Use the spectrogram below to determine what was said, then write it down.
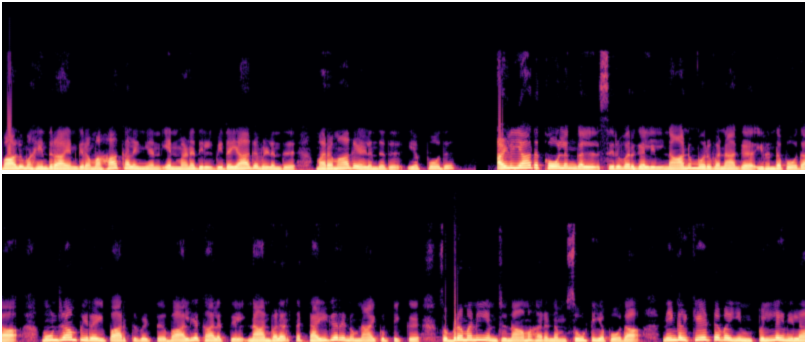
பாலு மகேந்திரா என்கிற மகா கலைஞன் என் மனதில் விதையாக விழுந்து மரமாக எழுந்தது. எப்போது? அழியாத கோலங்கள் சிறுவர்களில் நானும் ஒருவனாக இருந்தபோதா? மூன்றாம் பிறை பார்த்துவிட்டு பால்ய காலத்தில் நான் வளர்த்த டைகர் எனும் நாய்க்குட்டிக்கு சுப்பிரமணி என்று நாமகரணம் சூட்டிய போதா? நீங்கள் கேட்டவையின் பிள்ளை நிலா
